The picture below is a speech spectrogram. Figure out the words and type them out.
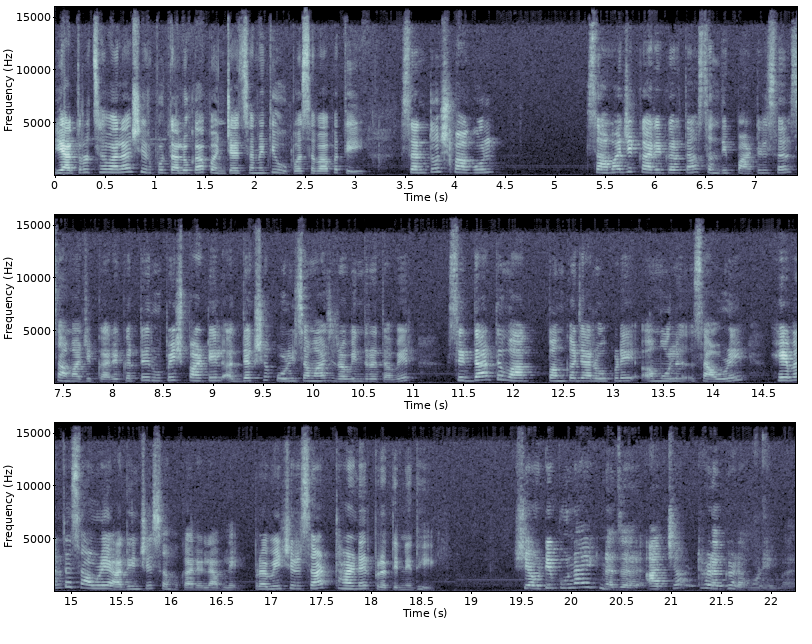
यात्रोत्सवाला शिरपूर तालुका पंचायत समिती उपसभापती संतोष पागुल सामाजिक कार्यकर्ता संदीप पाटील सर सामाजिक कार्यकर्ते रुपेश पाटील अध्यक्ष कोळी समाज रवींद्र तवेर सिद्धार्थ वाघ पंकजा रोकडे अमोल सावळे हेमंत सावळे आदींचे सहकार्य लाभले. प्रवीण शिरसाट ठाणेर प्रतिनिधी. शेवटी पुन्हा एक नजर आजच्या ठळक घडामोडींवर.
